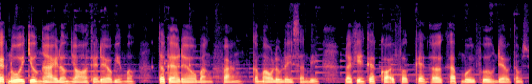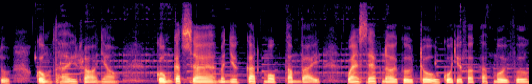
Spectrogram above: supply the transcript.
Các núi chướng ngại lớn nhỏ thể đều biến mất, tất cả đều bằng phẳng, có màu lưu ly xanh biếc, lại khiến các cõi Phật các ở khắp mười phương đều thông suốt, cùng thấy rõ nhau, cùng cách xa mà như cách một tầm vậy, quan sát nơi cư trú của chư Phật khắp mười phương,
